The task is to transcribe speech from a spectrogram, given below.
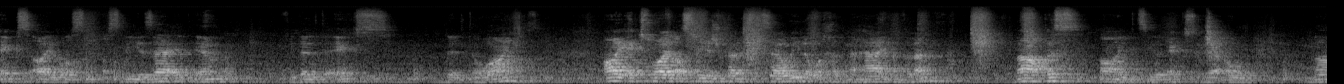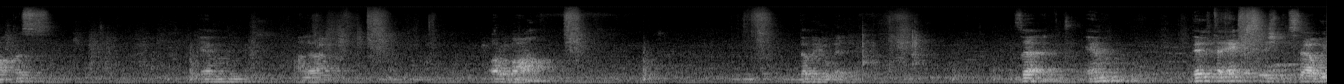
x I الاصليه زائد M في delta x delta y I x y الأصلية شو كانت تساوي؟ لو أخذنا هاي مثلا ناقص I بتصير x أو ناقص M على 4 W L زائد M delta x إيش بتساوي؟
